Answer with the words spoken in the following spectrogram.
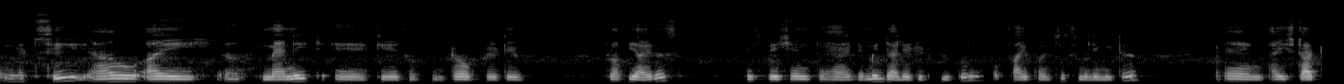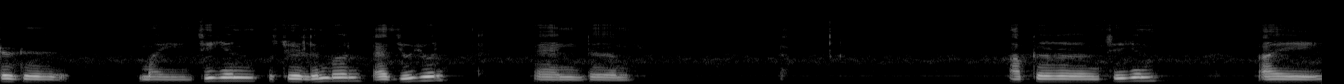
Let's see how I uh, managed a case of intraoperative floppy iris. This patient had a mid-dilated pupil of 5.6 millimeter and I started uh, my incision posterior limbal as usual and um, after incision I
